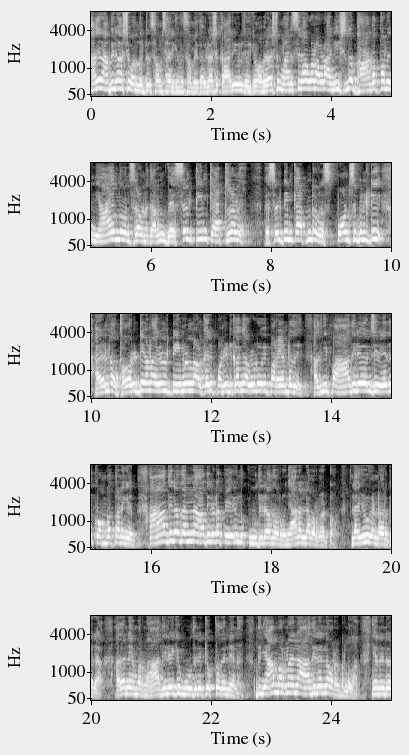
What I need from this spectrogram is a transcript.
അങ്ങനെ അഭിലാഷ് വന്നിട്ട് സംസാരിക്കുന്ന സമയത്ത് അഭിലാഷ് കാര്യങ്ങൾ ചോദിക്കും അഭിലാഷിന് മനസ്സിലാവണം അവിടെ അനീഷിന്റെ ഭാഗത്താണ് ന്യായം എന്ന് മനസ്സിലാവേണ്ടത് കാരണം വെസൽ ടീം ക്യാപ്റ്റനാണ്. വെസൽ ടീം ക്യാപ്റ്റന്റെ റെസ്പോൺസിബിലിറ്റി അയാളുടെ അതോറിറ്റിയാണ് അയാളുടെ ടീമിലുള്ള ആൾക്കാർ പണിയെടുക്കാൻ അവരോട് പോയി പറയേണ്ടത്. അതിനിപ്പോൾ ആദിലെ ഏത് കൊമ്പത്താണെങ്കിലും ആദില തന്നെ ആദിലയുടെ പേരൊന്ന് കൂതില എന്ന് പറഞ്ഞു. ഞാനല്ല പറഞ്ഞു കേട്ടോ. ലൈവ് കണ്ടവർക്കല്ല അതന്നെ ഞാൻ പറഞ്ഞു ആദിലേക്കും കൂതിലേക്കും ഒക്കെ തന്നെയാണ്. ഇത് ഞാൻ പറഞ്ഞതല്ല ആദില തന്നെ പറഞ്ഞിട്ടുള്ളതാണ് ഞാൻ എന്റെ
